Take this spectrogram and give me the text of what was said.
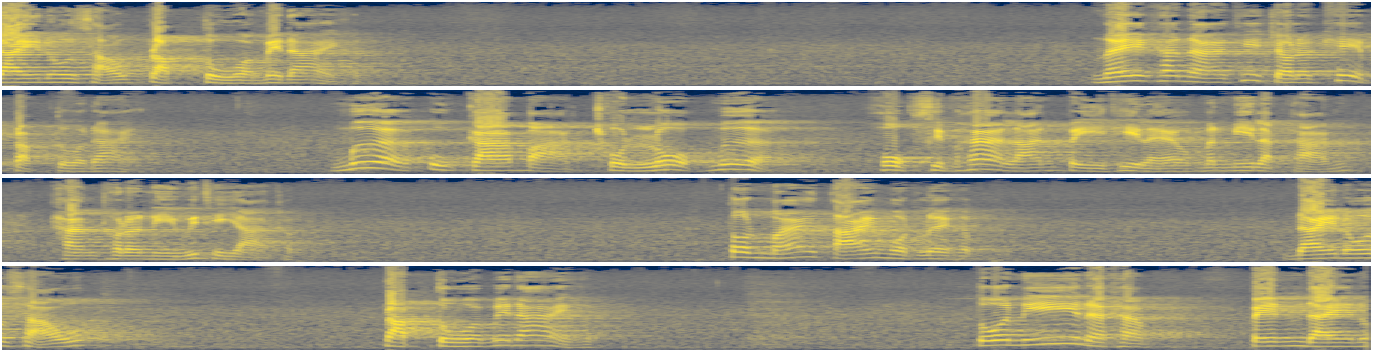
ไดโนเสาร์ปรับตัวไม่ได้ครับ ในขณะที่จระเข้ปรับตัวได้ เมื่ออุกาบาตชนโลกเมื่อ 65 ล้านปีที่แล้ว มันมีหลักฐานทางธรณีวิทยาครับ ต้นไม้ตายหมดเลยครับ ไดโนเสาร์ปรับตัวไม่ได้ครับ ตัวนี้นะครับ เป็นไดโน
